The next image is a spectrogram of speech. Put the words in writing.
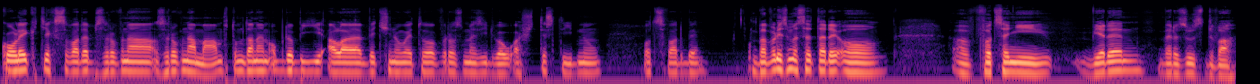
kolik těch svadeb zrovna, zrovna mám v tom daném období, ale většinou je to v rozmezí dvou až čtyř týdnů od svatby. Bavili jsme se tady o focení jeden versus dva.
